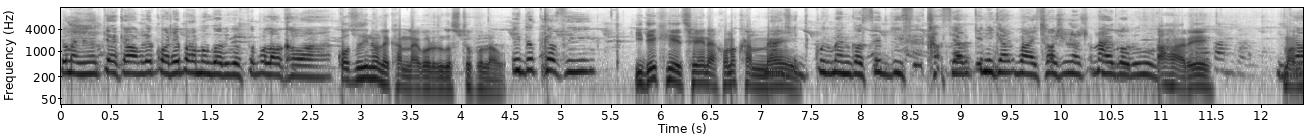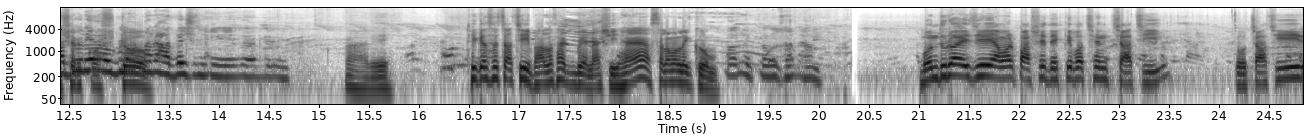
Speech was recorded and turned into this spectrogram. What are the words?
তোমার এখানে টাকা আমরা করে পাবো গরু গোস্ত পোলাও খাওয়া। কতদিন হলে খান না গরুর গোস্ত পোলাও? খাসি ঈদে খেয়েছেন এখনও খান নাই? কুরবান দিছে খাসি আর কিনি খার ভাই ছশো ছশো টাকা গরু। আহারে মানুষের কষ্ট। আমার আদেশ নাই আরে ঠিক আছে চাচি ভালো থাকবেন। আসি হ্যাঁ? আসসালামু আলাইকুম। বন্ধুরা এই যে আমার পাশে দেখতে পাচ্ছেন চাচি। তো চাচির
